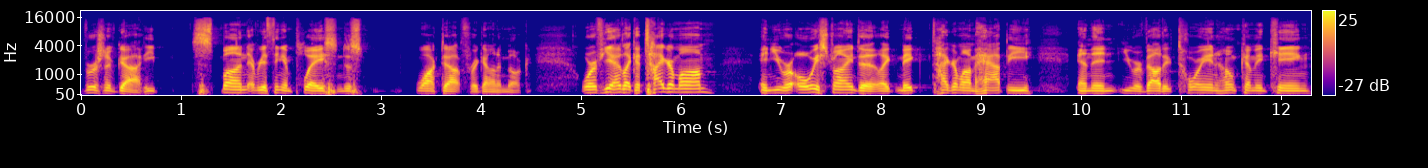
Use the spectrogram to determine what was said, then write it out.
version of God. He spun everything in place and just walked out for a gallon of milk. Or if you had like a tiger mom and you were always trying to like make Tiger Mom happy, and then you were valedictorian, homecoming king,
